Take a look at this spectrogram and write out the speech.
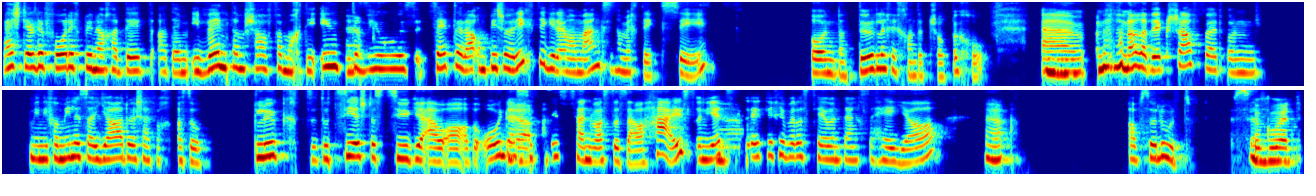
weißt, stell dir vor, ich bin nachher dort an dem Event am Arbeiten, mache die Interviews ja. etc. Und bin schon richtig in dem Moment gewesen, habe mich dort gesehen. Und natürlich, ich habe den Job bekommen. Mhm. Ähm, und dann habe ich nachher dort gearbeitet und meine Familie so, ja, du hast einfach, also Glück, du ziehst das Zeug ja auch an, aber ohne dass ja. sie gewusst haben, was das auch heißt. Und jetzt ja. rede ich über das Thema und denke so, hey, ja, ja. absolut. So gut.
